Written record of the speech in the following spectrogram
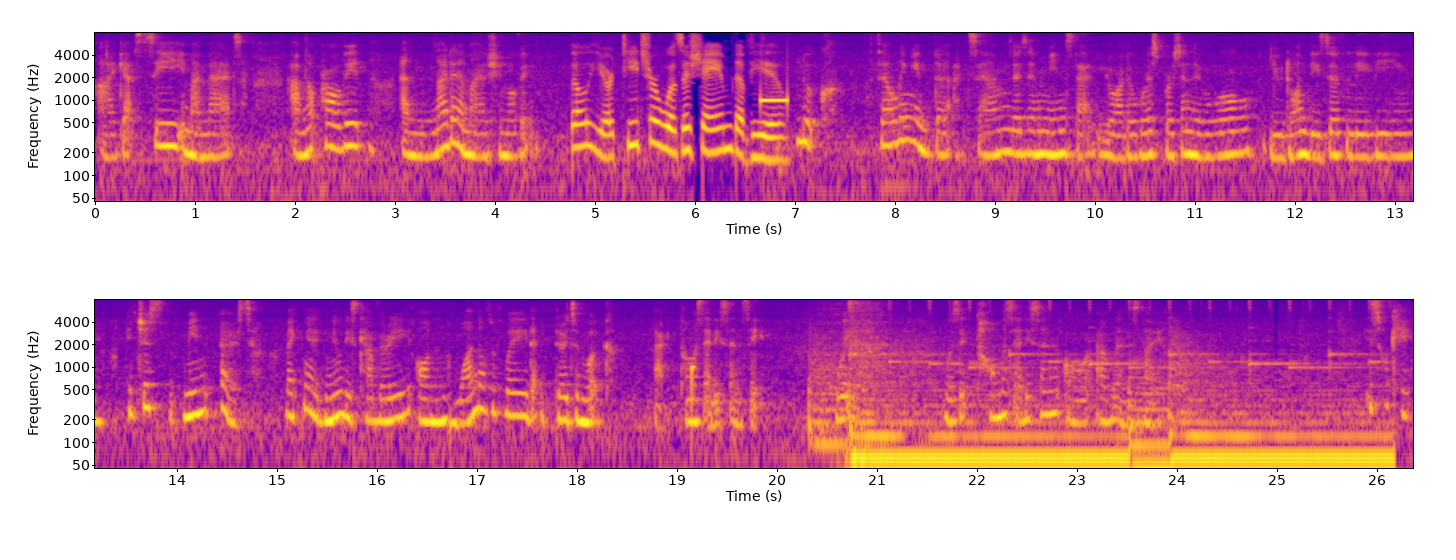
I get C in my maths. I'm not proud of it, and neither am I ashamed of it. Though your teacher was ashamed of you. Look, failing in the exam doesn't mean that you are the worst person in the world, you don't deserve living. It just means us making a new discovery on one of the way that doesn't work, like Thomas Edison said. Wait, was it Thomas Edison or Albert Einstein? It's okay.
